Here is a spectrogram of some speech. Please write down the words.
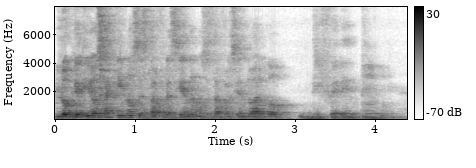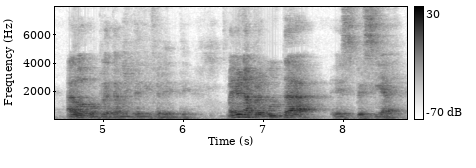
Lo que Dios aquí nos está ofreciendo, nos está ofreciendo algo diferente. Algo completamente diferente. Hay una pregunta especial.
